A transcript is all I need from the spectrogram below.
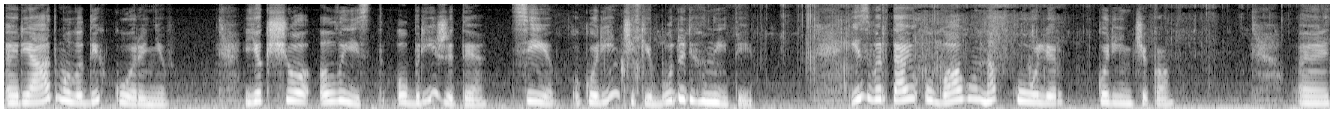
ряд молодих коренів. Якщо лист обріжете, ці корінчики будуть гнити. І звертаю увагу на колір корінчика. Е,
